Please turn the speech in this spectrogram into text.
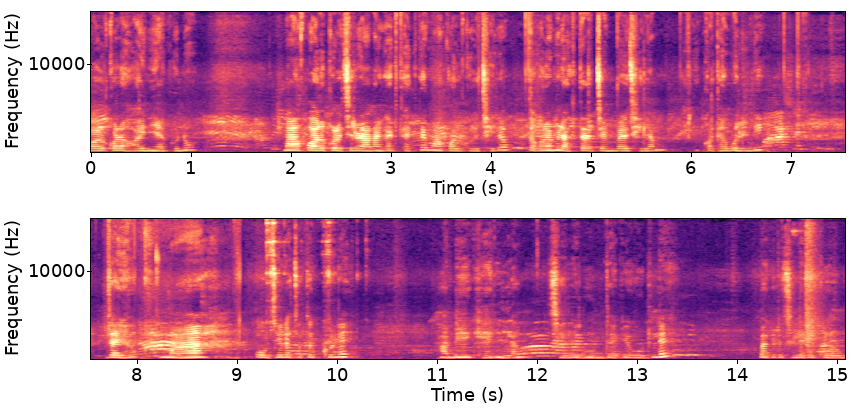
কল করা হয়নি এখনও মা কল করেছিল, রানাঘাট থাকতে মা কল করেছিল। তখন আমি ডাক্তারের চেম্বারে ছিলাম, কথা বলিনি। যাই হোক, মা পৌঁছে গেছে ততক্ষণে। আমি খেয়ে নিলাম। ছেলে ঘুম থেকে উঠলে বাকিটা ছেলেকে করব।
